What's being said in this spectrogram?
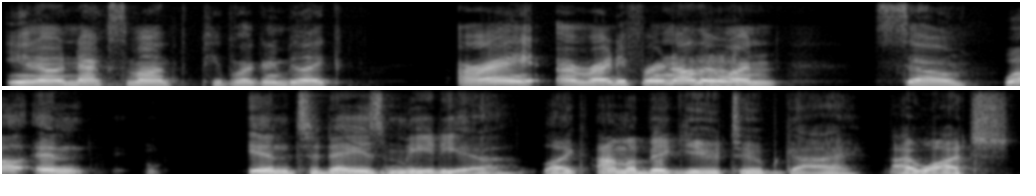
you know, next month people are gonna be like, All right, I'm ready for another Yeah. one. So well and in today's media like i'm a big youtube guy i watch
